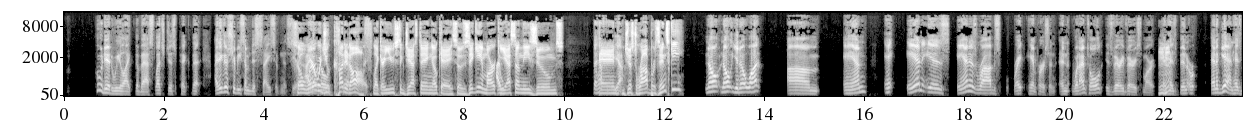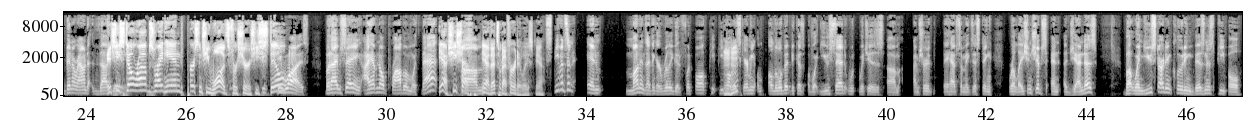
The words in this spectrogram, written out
who did we like the best? Let's just pick that. I think there should be some decisiveness here. So where would you cut it off? Like, are you suggesting okay, so Ziggy and Mark, I- yes on these zooms, be, and yeah. just Rob Brzezinski? No, no, you know what? Um, Anne, Anne is Anne is Rob's right hand person, and what I'm told is very, very smart, Mhm. and has been, and again has been around the. Is she still Rob's right hand person? She was for sure. She's She, still. she was, but I'm saying I have no problem with that. Yeah, she's sharp. Um, yeah, that's what I've heard at least. Yeah. Stephenson and Monnens, I think, are really good football pe- people Mhm. that scare me a, a little bit because of what you said, wh- which is um, I'm sure they have some existing relationships and agendas. But when you start including business people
